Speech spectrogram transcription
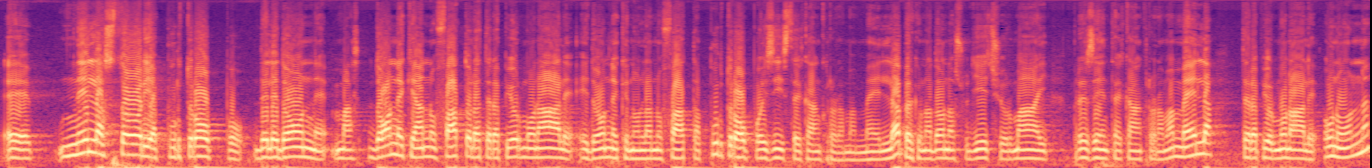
Eh, nella storia purtroppo delle donne, ma donne che hanno fatto la terapia ormonale e donne che non l'hanno fatta, purtroppo esiste il cancro alla mammella, perché una donna su dieci ormai presenta il cancro alla mammella, terapia ormonale o non,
